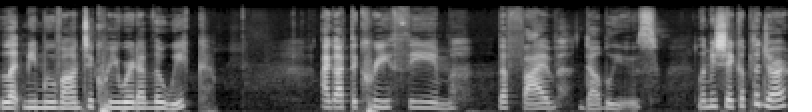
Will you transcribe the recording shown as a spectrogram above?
Let me move on to Cree word of the week. I got the Cree theme, the five W's. Let me shake up the jar.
